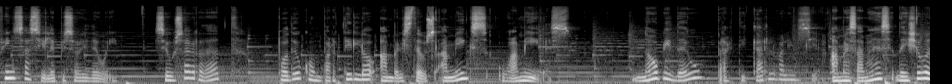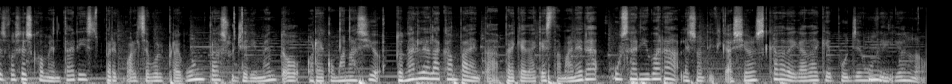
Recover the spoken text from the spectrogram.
Fins així l'episodi d'avui. Si us ha agradat, podeu compartir-lo amb els teus amics o amigues. No oblideu practicar el valencià. A més a més, deixeu els vostres comentaris per qualsevol pregunta, suggeriment o recomanació. Donar-li a la campaneta perquè d'aquesta manera us arribarà les notificacions cada vegada que pugi un vídeo nou.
